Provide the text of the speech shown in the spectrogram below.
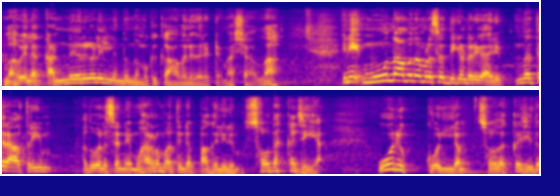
അള്ളാഹു എല്ലാ കണ്ണേറുകളിൽ നിന്നും നമുക്ക് കാവൽ തരട്ടെ മാഷാ അല്ലാ ഇനി മൂന്നാമത് നമ്മൾ ശ്രദ്ധിക്കേണ്ട ഒരു കാര്യം ഇന്നത്തെ രാത്രിയും അതുപോലെ തന്നെ മുഹറം പകലിലും സ്വതക്ക ചെയ്യുക ഒരു കൊല്ലം സ്വതക്ക ചെയ്ത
